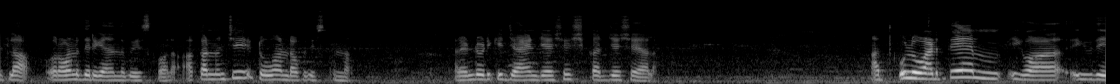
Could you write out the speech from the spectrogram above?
ఇట్లా రౌండ్ తిరిగేందుకు తీసుకోవాలి? అక్కడ నుంచి టూ అండ్ హాఫ్ తీసుకున్నా. రెండుడికి జాయిన్ చేసేసి కట్ చేసేయాలి. అతుకులు పడితే ఇక ఇగో ఇది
